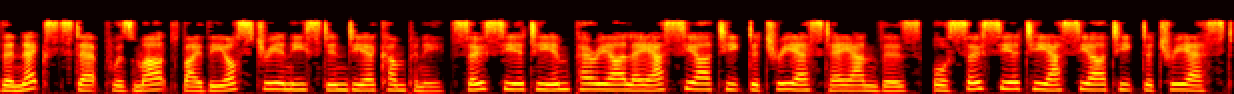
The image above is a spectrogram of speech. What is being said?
The next step was marked by the Austrian East India Company Société Impériale Asiatique de Trieste et Anvers, or Société Asiatique de Trieste,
